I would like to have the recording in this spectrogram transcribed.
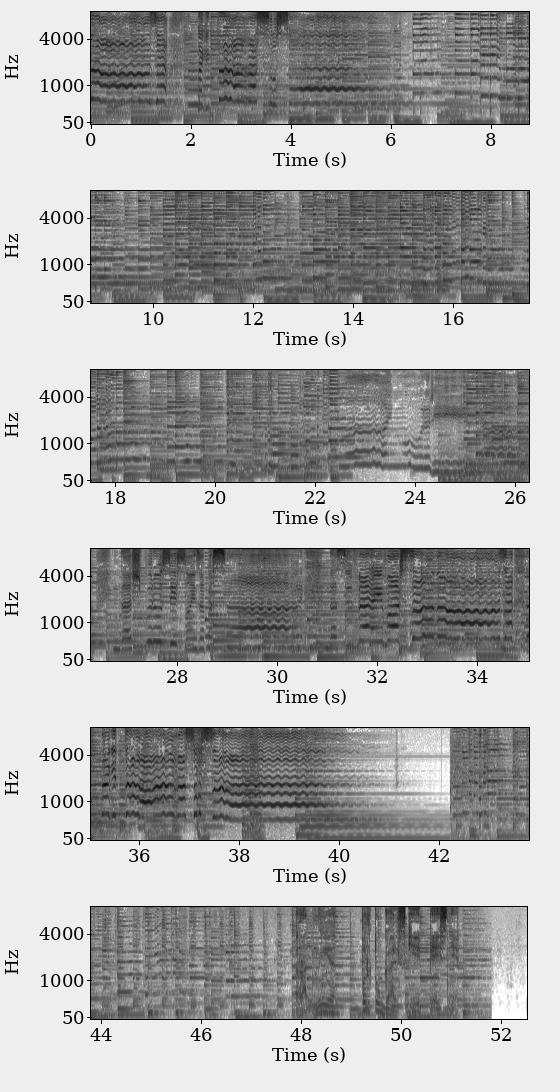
da guitarra a soluçar. Procissões a passar, da severa em voz saudosa, da guitarra a soluçar. Родные португальские песни.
